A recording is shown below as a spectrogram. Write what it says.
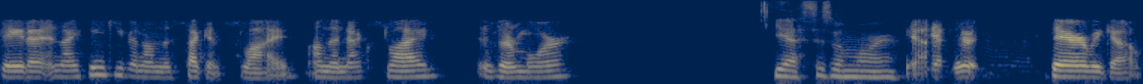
data, and I think even on the second slide, on the next slide, is there more? Yes, there's one more. Yeah, there, there we go.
